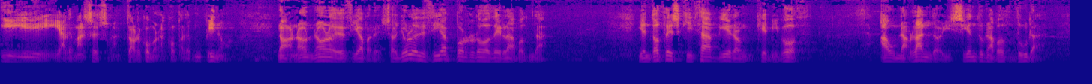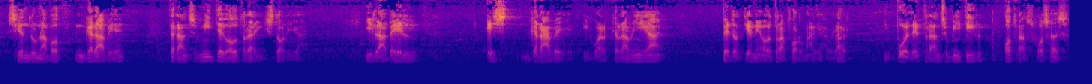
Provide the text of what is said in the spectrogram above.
y, además es un actor como la copa de un pino. No, no, no lo decía por eso. Yo lo decía por lo de la bondad. Y entonces quizá vieron que mi voz aun hablando y siendo una voz dura, siendo una voz grave, transmite otra historia. Y la de él es grave, igual que la mía, pero tiene otra forma de hablar y puede transmitir otras cosas.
